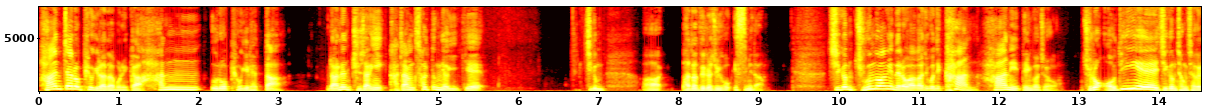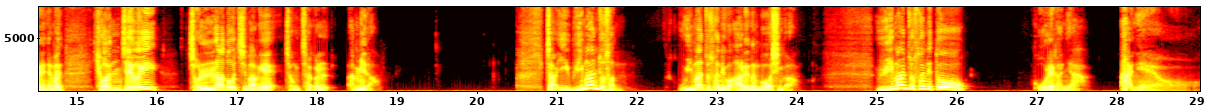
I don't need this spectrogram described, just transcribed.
한자로 표기를 하다 보니까 한으로 표기를 했다. 라는 주장이 가장 설득력 있게 지금 어, 받아들여지고 있습니다. 지금 준왕이 내려와 가지고 이제 칸, 한이 된 거죠. 주로 어디에 지금 정착을 했냐면 현재의 전라도 지방에 정착을 합니다. 자, 이 위만조선. 위만조선이고 아래는 무엇인가? 위만 조선이 또 오래 갔냐? 아니에요.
